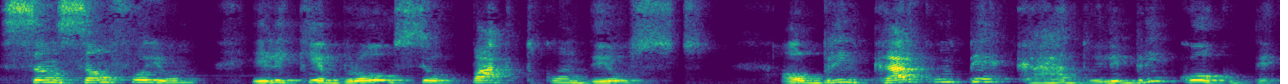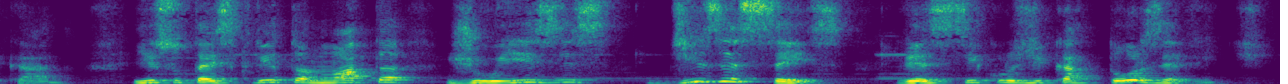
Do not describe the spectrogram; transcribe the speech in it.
Sansão foi um. Ele quebrou o seu pacto com Deus ao brincar com o pecado. Ele brincou com o pecado. Isso está escrito, anota Juízes 16, versículos de 14 a 20.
